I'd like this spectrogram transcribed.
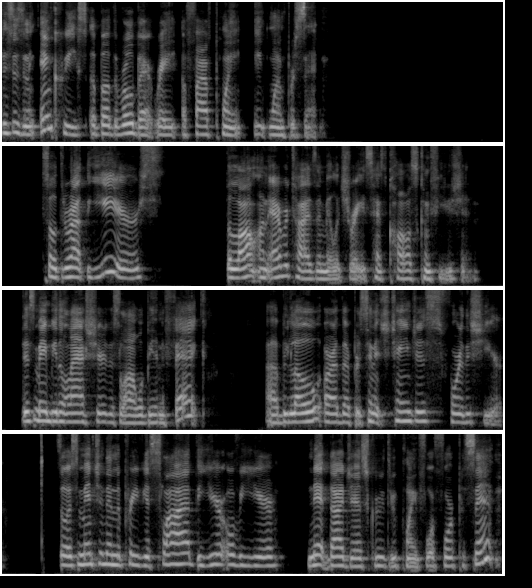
this is an increase above the rollback rate of 5.81%. So throughout the years, the law on advertising millage rates has caused confusion. This may be the last year this law will be in effect. Uh, below are the percentage changes for this year. So as mentioned in the previous slide, the year over year net digest grew 3.44%.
